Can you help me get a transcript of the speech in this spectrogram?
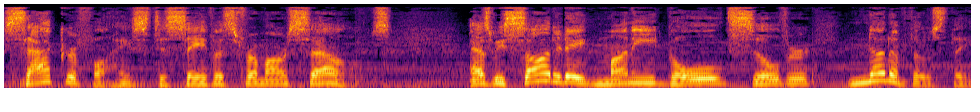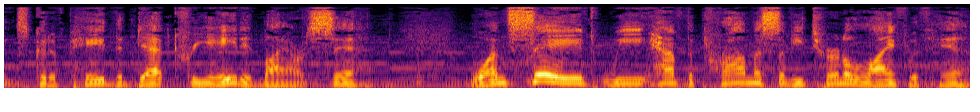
sacrificed to save us from ourselves. As we saw today, money, gold, silver, none of those things could have paid the debt created by our sin. Once saved, we have the promise of eternal life with Him.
